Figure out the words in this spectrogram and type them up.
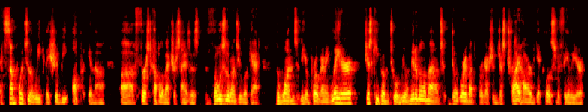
at some points in the week, they should be up in the uh, first couple of exercises. Those are the ones you look at. The ones that you're programming later, just keep them to a real minimal amount. Don't worry about the progression. Just try hard, get closer to failure,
